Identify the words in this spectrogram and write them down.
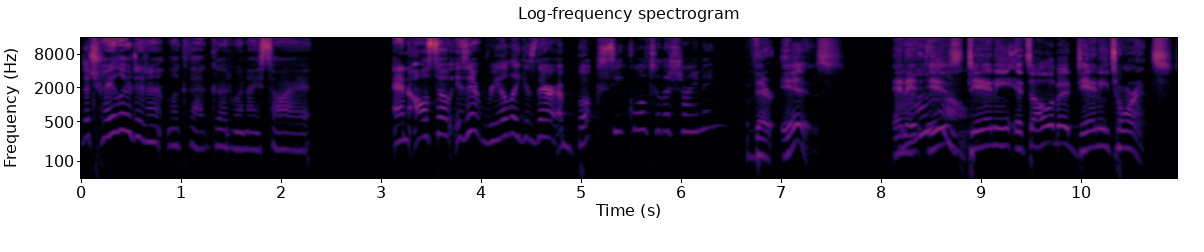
The trailer didn't look that good when I saw it. And also, is it real? Like, is there a book sequel to The Shining? There is. And it is Oh. Danny, it's all about Danny Torrance.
